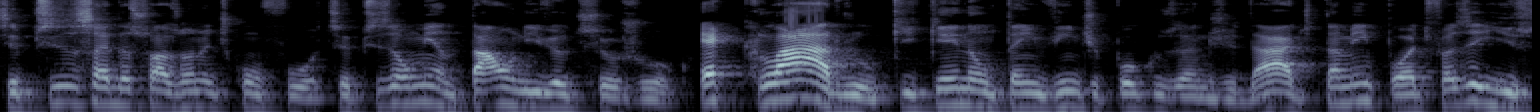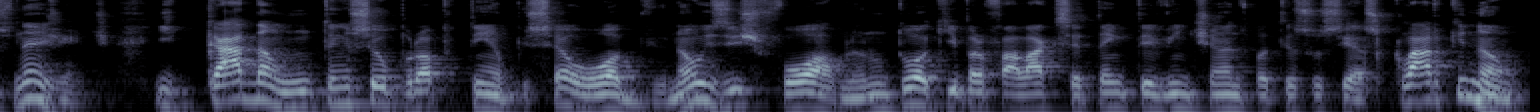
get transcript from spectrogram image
Você precisa sair da sua zona de conforto, você precisa aumentar o nível do seu jogo. É claro que quem não tem 20 e poucos anos de idade também pode fazer isso, né, gente? E cada um tem o seu próprio tempo, isso é óbvio. Não existe fórmula. Eu não estou aqui para falar que você tem que ter 20 anos para ter sucesso. Claro que não.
